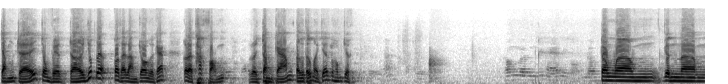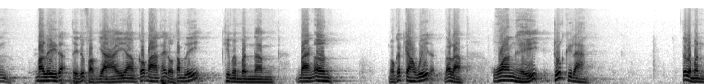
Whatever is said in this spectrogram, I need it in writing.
chậm trễ trong việc trợ giúp đó có thể làm cho người khác có thể thất vọng rồi trầm cảm tự tử mà chết cũng không chừng. Trong uh, kinh uh, Bali đó thì Đức Phật dạy uh, có ba thái độ tâm lý khi mà mình uh, ban ơn một cách cao quý đó, đó là hoan hỷ trước khi làm tức là mình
